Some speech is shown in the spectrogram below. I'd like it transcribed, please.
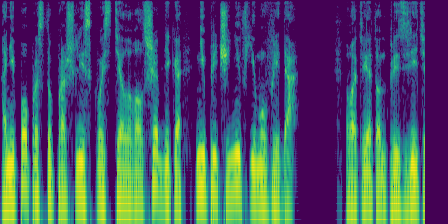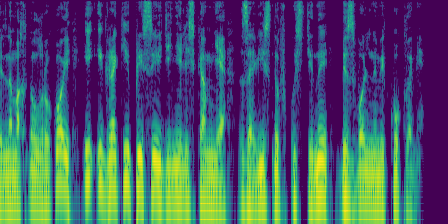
Они попросту прошли сквозь тело волшебника, не причинив ему вреда. В ответ он презрительно махнул рукой, и игроки присоединились ко мне, зависнув у стены безвольными куклами.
